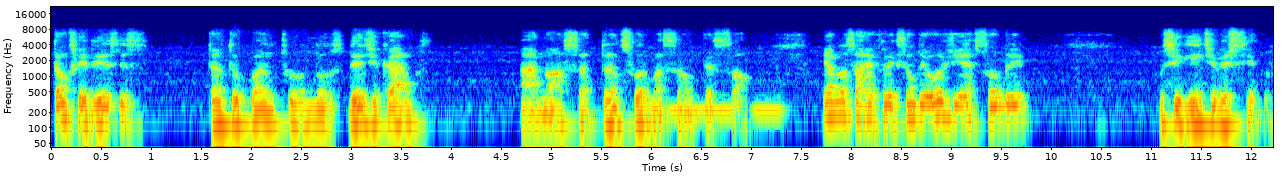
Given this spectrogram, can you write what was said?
tão felizes tanto quanto nos dedicarmos à nossa transformação pessoal. E a nossa reflexão de hoje é sobre o seguinte versículo:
